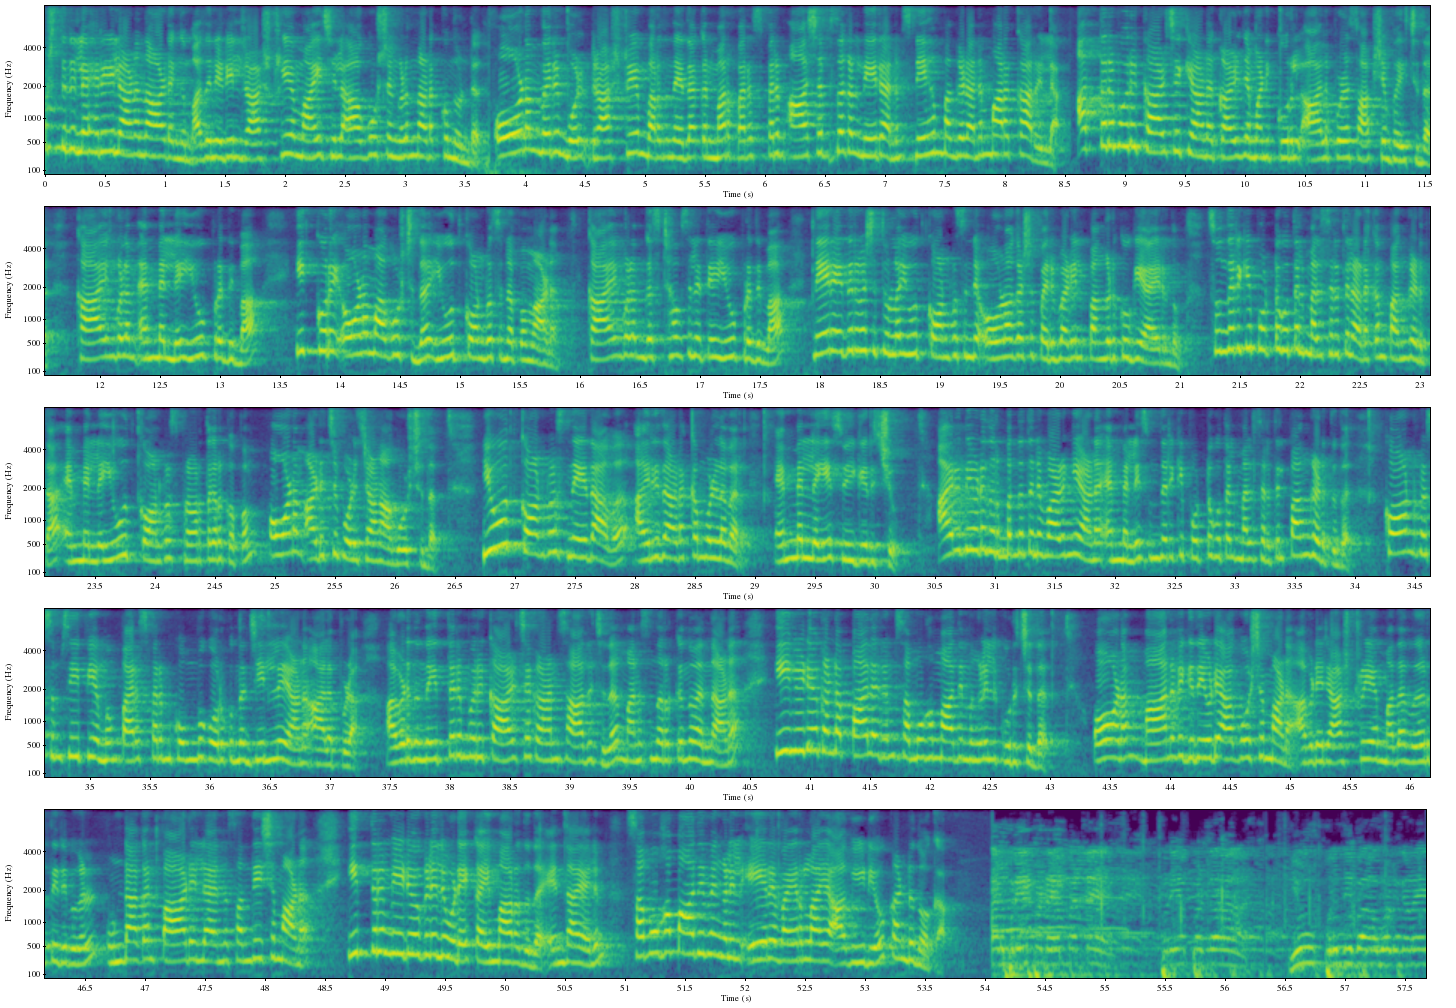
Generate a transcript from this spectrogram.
ഓണാഘോഷത്തിന്റെ ലഹരിയിലാണ് നാടെങ്ങും. അതിനിടയിൽ രാഷ്ട്രീയമായി ചില ആഘോഷങ്ങളും നടക്കുന്നുണ്ട്. ഓണം വരുമ്പോൾ രാഷ്ട്രീയം പറഞ്ഞ നേതാക്കന്മാർ പരസ്പരം ആശംസകൾ നേരാനും സ്നേഹം പങ്കിടാനും മറക്കാറില്ല. അത്തരമൊരു കാഴ്ചയ്ക്കാണ് കഴിഞ്ഞ മണിക്കൂറിൽ ആലപ്പുഴ സാക്ഷ്യം വഹിച്ചത്. Kayamkulam M L A U Prathibha. ഇക്കുറി ഓണം ആഘോഷിച്ചത് യൂത്ത് കോൺഗ്രസിനൊപ്പമാണ്. കായംകുളം ഗസ്റ്റ് ഹൌസിലെത്തിയ യു പ്രതിഭ നേരെ എതിർവശത്തുള്ള യൂത്ത് കോൺഗ്രസിന്റെ ഓണാഘോഷ പരിപാടിയിൽ പങ്കെടുക്കുകയായിരുന്നു. സുന്ദരിക്ക് പൊട്ടുകുത്തൽ മത്സരത്തിലടക്കം പങ്കെടുത്ത M L A youth Congress പ്രവർത്തകർക്കൊപ്പം Onam അടിച്ചു പൊളിച്ചാണ് ആഘോഷിച്ചത്. യൂത്ത് കോൺഗ്രസ് നേതാവ് അരിത അടക്കമുള്ളവർ എം എൽ എയെ സ്വീകരിച്ചു. അരിതയുടെ നിർബന്ധത്തിന് വഴങ്ങിയാണ് എം എൽ എ സുന്ദരിക്ക് പൊട്ടുകുത്തൽ മത്സരത്തിൽ പങ്കെടുത്തത്. കോൺഗ്രസും സി പി എമ്മും പരസ്പരം കൊമ്പ് കോർക്കുന്ന ജില്ലയാണ് ആലപ്പുഴ. അവിടെ നിന്ന് ഇത്തരം ഒരു കാഴ്ച കാണാൻ സാധിച്ചത് മനസ്സ് നിറക്കുന്നു എന്നാണ് ഈ വീഡിയോ കണ്ട പലരും സമൂഹ മാധ്യമങ്ങളിൽ കുറിച്ചത്. ഓണം മാനവികതയുടെ ആഘോഷമാണ്. അവിടെ രാഷ്ട്രീയ മത വേർതിരിവുകൾ ഉണ്ടാകാൻ പാടില്ല എന്ന സന്ദേശമാണ് ഇത്തരം വീഡിയോകളിലൂടെ കൈമാറുന്നത്. എന്തായാലും സമൂഹ മാധ്യമങ്ങളിൽ ഏറെ വൈറലായ ആ വീഡിയോ കണ്ടു നോക്കാം. പ്രിയപ്പെട്ട ഞങ്ങൾ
